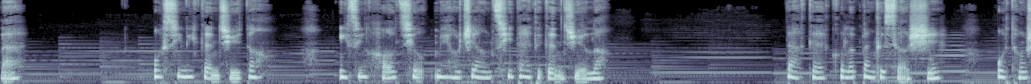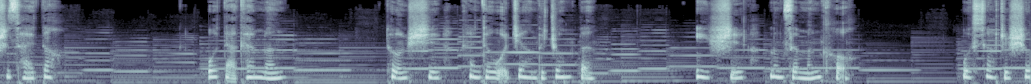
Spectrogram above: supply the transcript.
来。我心里感觉到，已经好久没有这样期待的感觉了。大概过了半个小时，我同事才到。我打开门，同事看到我这样的装扮。一时愣在门口，我笑着说：“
